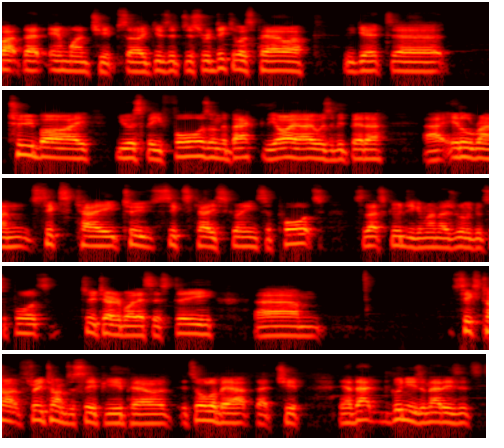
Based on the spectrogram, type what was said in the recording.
but that M1 chip. So it gives it just ridiculous power. You get uh, two by USB 4s on the back. The I/O is a bit better. Uh, it'll run 6K, two 6K screen supports, so that's good. You can run those really good supports. Two terabyte SSD, um, six times, three times the CPU power. It's all about that chip. Now that good news on that is it's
